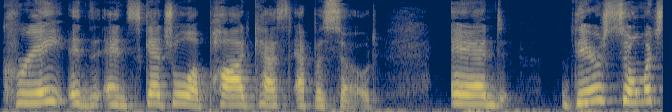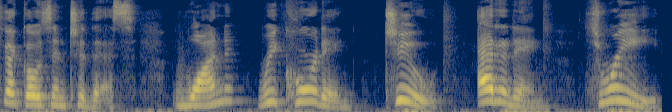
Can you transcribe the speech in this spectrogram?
create, and, and schedule a podcast episode. And there's so much that goes into this one, recording, two, editing, three,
